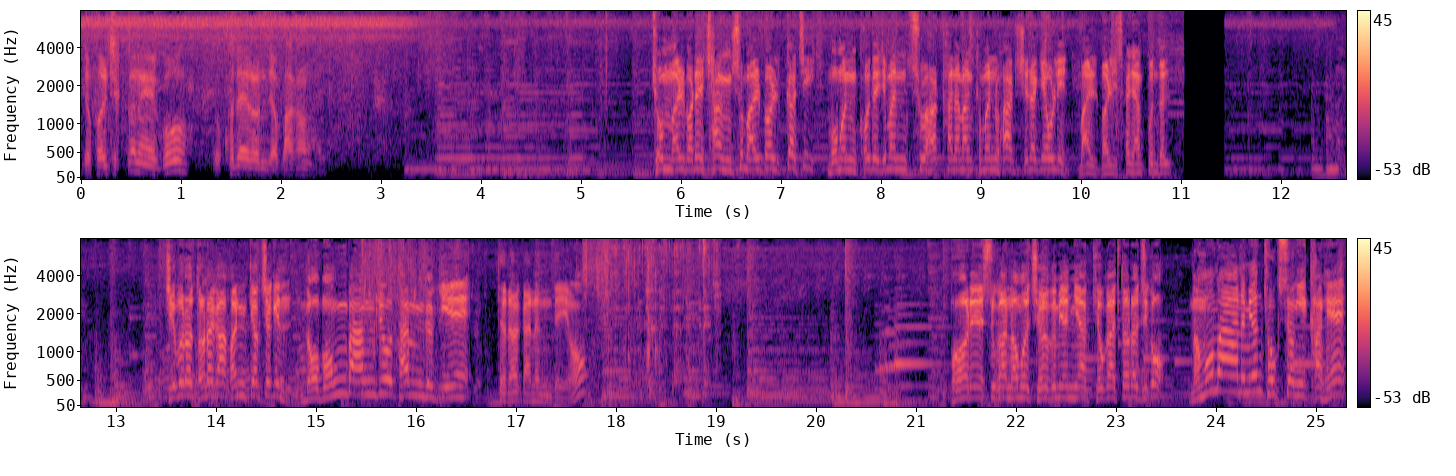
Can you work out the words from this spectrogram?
이제 벌집 꺼내고 그대로 이제 막아놔요. 좀말벌의 장수 말벌까지 몸은 고되지만 수학 하나만큼은 확실하게 올린 말벌 사냥꾼들. 집으로 돌아가 본격적인 노봉방주 담그기에 들어가는데요. 벌의 수가 너무 적으면 약효가 떨어지고 너무 많으면 독성이 강해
